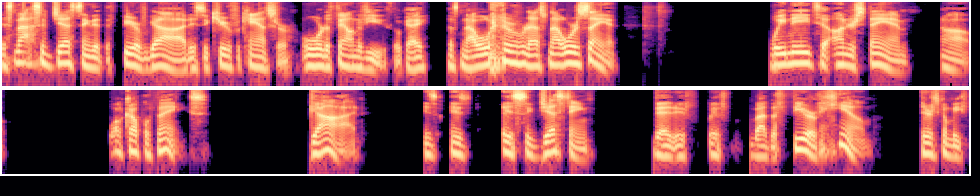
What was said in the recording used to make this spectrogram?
It's not suggesting that the fear of God is the cure for cancer or the fountain of youth, okay? That's not what we're, that's not what we're saying. We need to understand uh, a couple of things. God is is is suggesting that if if by the fear of Him, there's going to be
